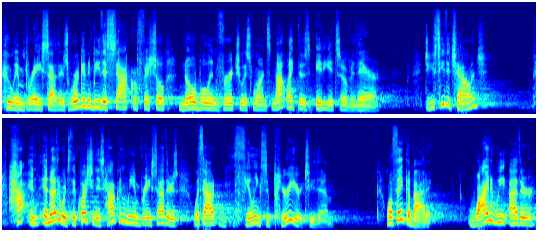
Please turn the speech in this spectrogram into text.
who embrace others. We're going to be the sacrificial, noble, and virtuous ones, not like those idiots over there. Do you see the challenge? How, in, in other words, the question is how can we embrace others without feeling superior to them? Well, think about it. Why do we other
